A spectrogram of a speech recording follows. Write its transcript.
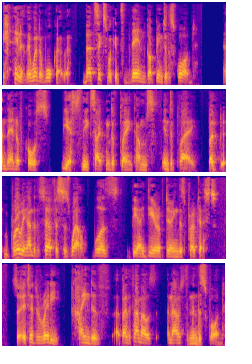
you know, they weren't a walkover. That six wickets then got me into the squad. And then, of course, yes, the excitement of playing comes into play. But brewing under the surface as well was the idea of doing this protest. So it had already kind of, uh, by the time I was announced in the squad,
